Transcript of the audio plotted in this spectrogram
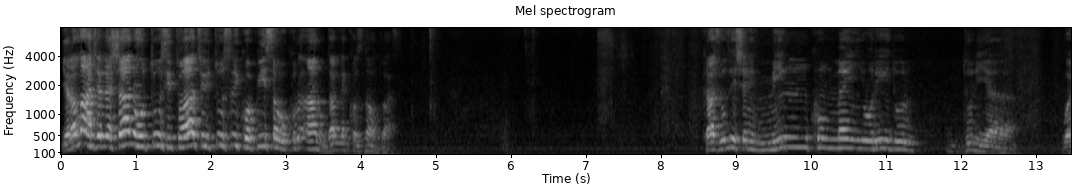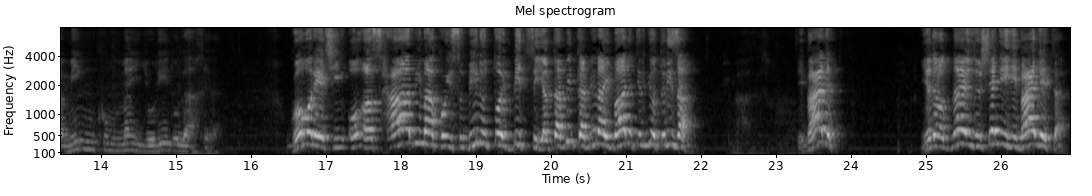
Jer Allah Đelešanuhu tu situaciju i tu sliku opisao u Kur'anu. Da li neko zna od vas? Kaže uzvišeni, minkum men yuridu dunja, wa minkum men yuridu lahira. Govoreći o ashabima koji su bili u toj bitci, je ta bitka bila ibadet ili bio turizam? Ibadet. Jedan od najizvršenijih ibadeta.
